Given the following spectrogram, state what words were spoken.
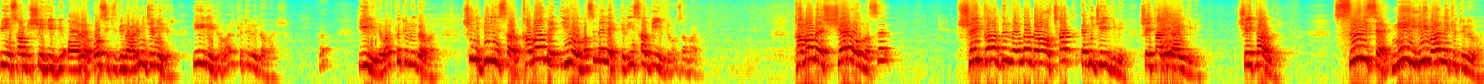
bir insan bir şehir, bir alem, 18 bin alemin cemidir. İyiliği de var, kötülüğü de var. İyiliği de var, kötülüğü de var. Şimdi bir insan tamamen iyi olması melektir, insan değildir o zaman. Tamamen şer olması şeytandır ve ondan daha alçak Ebu Cehil gibi, şeytan ilahin gibi. Şeytandır. Sığır ise ne iyiliği var ne kötülüğü var.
